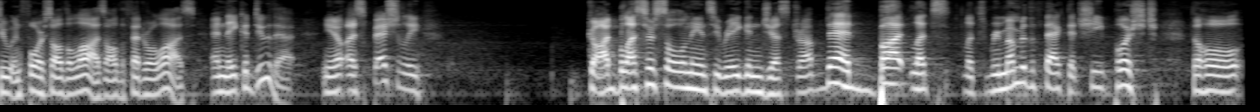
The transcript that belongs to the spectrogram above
to enforce all the laws, all the federal laws, and they could do that. You know, especially God bless her soul, Nancy Reagan just dropped dead. But let's let's remember the fact that she pushed the whole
